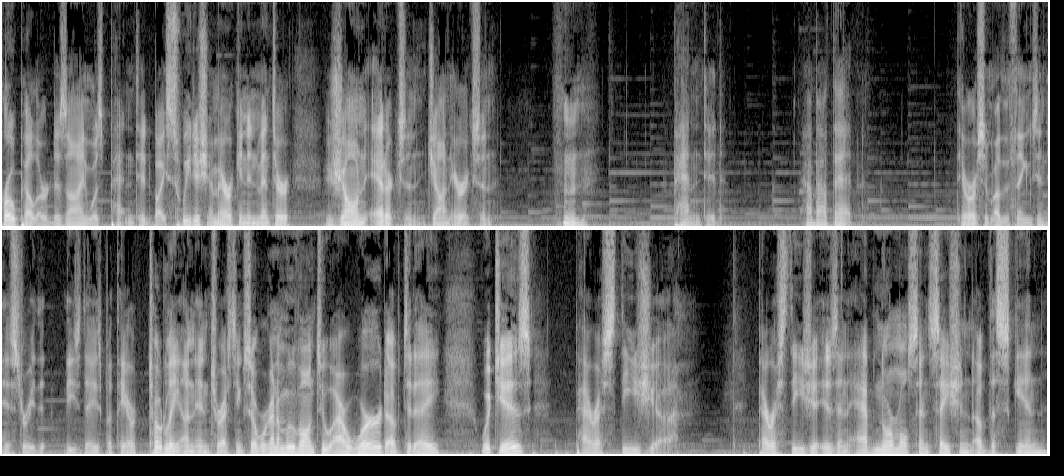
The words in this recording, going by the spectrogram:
propeller design was patented by Swedish American inventor John Ericsson. John Ericsson. Hmm. Patented. How about that? There are some other things in history that, these days, but they are totally uninteresting. So we're going to move on to our word of today, which is paresthesia. Paresthesia is an abnormal sensation of the skin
